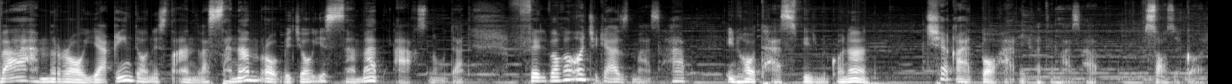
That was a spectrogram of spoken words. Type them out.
وهم را یقین دانستند و سنم را به جای سمد عکس نمودند. فلواقع آنچه که از مذهب اینها تصویر می‌کنند چقدر با حقیقت مذهب سازگاره؟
